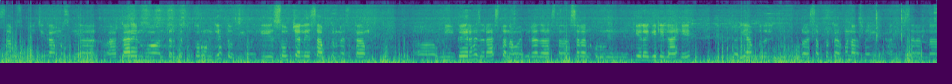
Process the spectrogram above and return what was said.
साफसफाईची कामं सुद्धा अंतर्गत करून घेतोच पण हे शौचालय साफ करण्याचं काम मी गैरहजर असताना माझी रजा असताना सरांकडून केलं गेलेलं आहे. तर याबद्दल असा प्रकार होणार नाही. आणि सरांना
